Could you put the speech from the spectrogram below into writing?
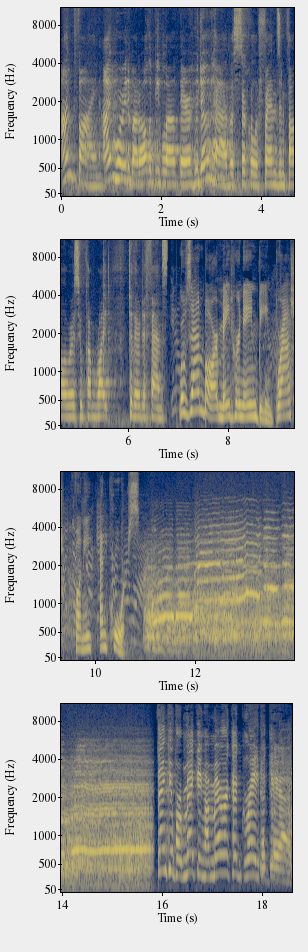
I'm fine. I'm worried about all the people out there who don't have a circle of friends and followers who come right to their defense. Roseanne Barr made her name being brash, funny, and coarse. Thank you for making America great again.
